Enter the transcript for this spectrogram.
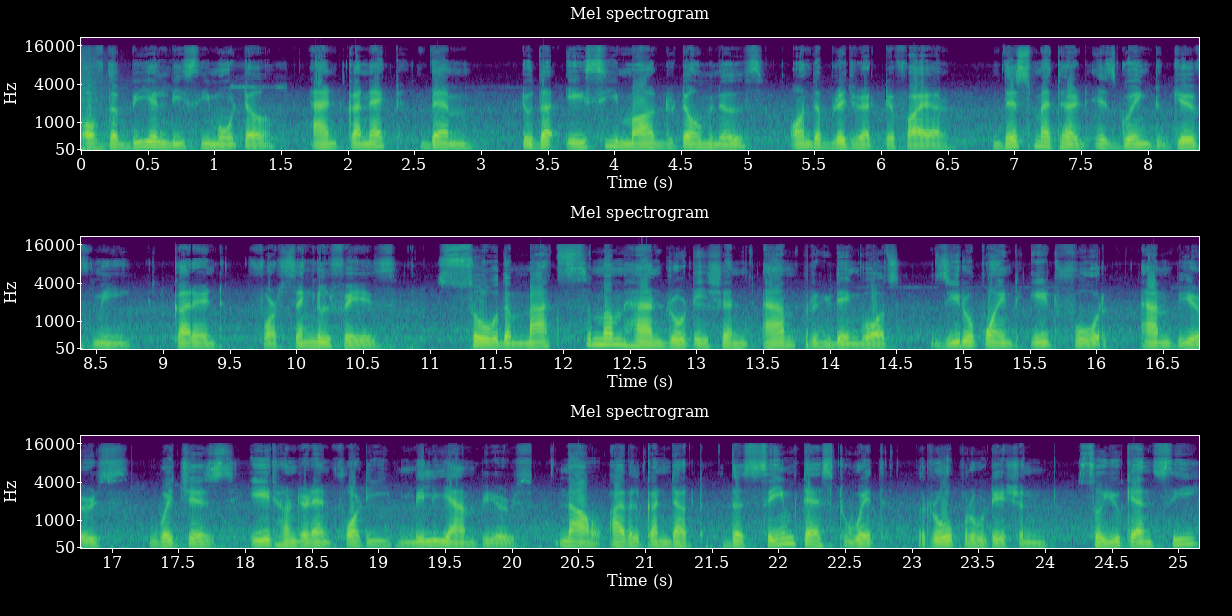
of the BLDC motor and connect them to the AC marked terminals on the bridge rectifier. This method is going to give me current for single phase. So the maximum hand rotation amp reading was 0.84 amperes which is 840 milliamperes. Now I will conduct the same test with rope rotation so you can see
